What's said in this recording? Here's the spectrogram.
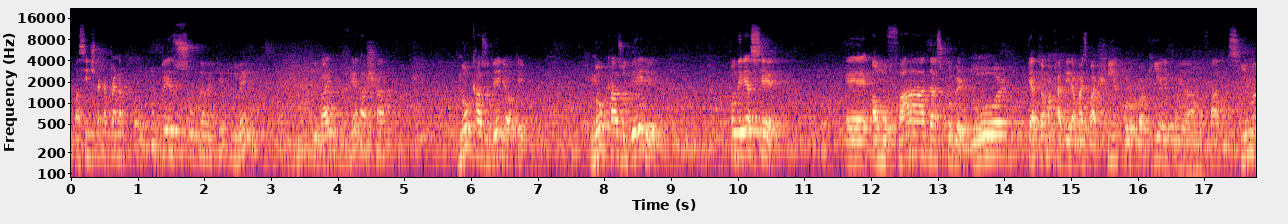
o paciente está com a perna todo o peso soltando aqui, tudo bem? E vai relaxar. No caso dele, ok. No caso dele, poderia ser é, almofadas, cobertor, tem até uma cadeira mais baixinha, colocou aqui, aí põe a almofada em cima,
